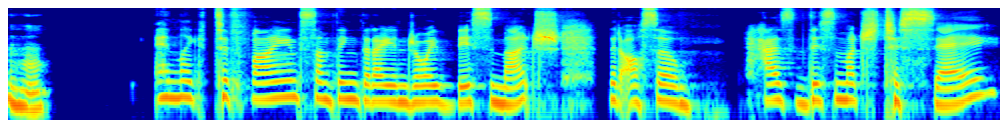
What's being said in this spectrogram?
Mhm. and like to find something that I enjoy this much that also has this much to say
